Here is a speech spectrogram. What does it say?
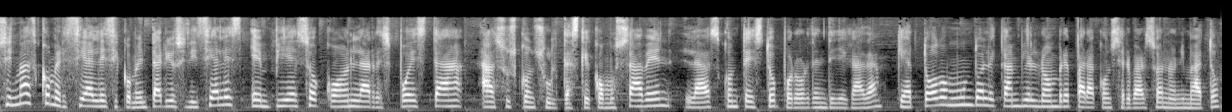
sin más comerciales y comentarios iniciales, empiezo con la respuesta a sus consultas, que como saben las contesto por orden de llegada, que a todo mundo le cambie el nombre para conservar su anonimato,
